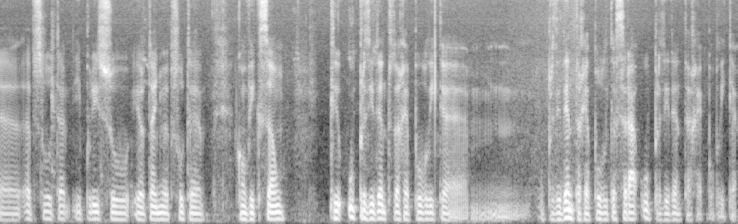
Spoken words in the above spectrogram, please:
uh, absoluta e por isso eu tenho absoluta convicção que o Presidente da República, hum, o Presidente da República será o Presidente da República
